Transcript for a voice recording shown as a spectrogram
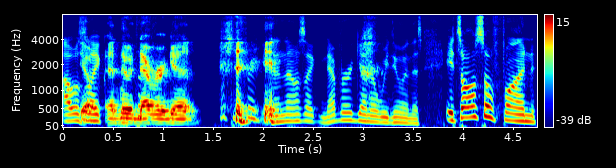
I was Yep, like, and do it never again. what the freak? and I was like, never again are we doing this. It's also fun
